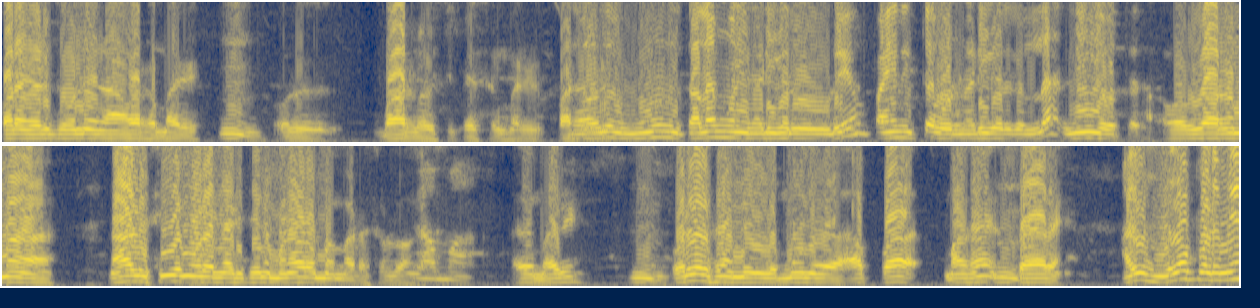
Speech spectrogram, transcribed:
படம் எடுத்த உடனே நான் வர்ற மாதிரி ம். ஒரு பார்ல வச்சு பேசுற மாதிரி அதாவது மூணு தலைமுறை நடிகர்களுடையும் பயணித்த ஒரு நடிகர்கள்ல நீங்க ஒருத்தர். ஒரு உதாரணமா நாலு சிஎம்மோட நடிச்சேன்னு மனோரமா மேடம் சொல்லுவாங்க. ஆமா. அதே மாதிரி ஒரே ஃபேமிலியில மூணு அப்பா மகன் பேரன். அது முதல் படமே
